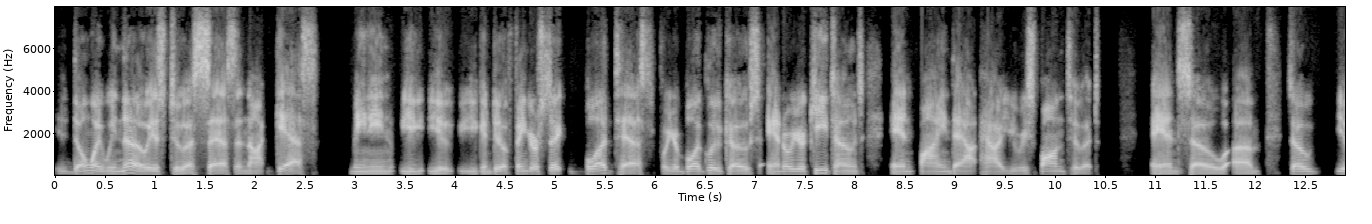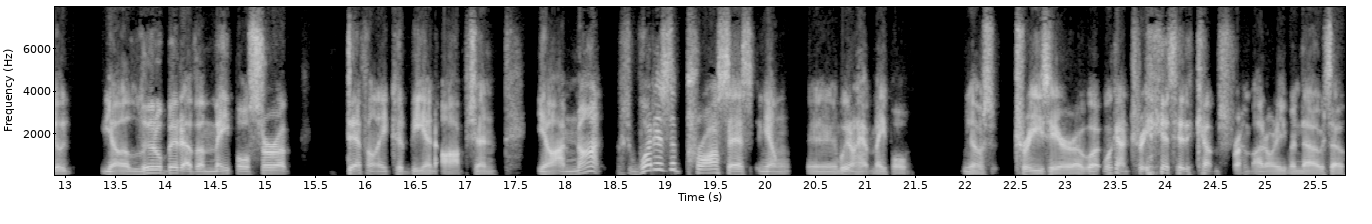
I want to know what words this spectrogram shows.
The only way we know is to assess and not guess. Meaning, you you you can do a finger stick blood test for your blood glucose and or your ketones and find out how you respond to it. And so, um, so you know, you know, a little bit of a maple syrup definitely could be an option. You know, I'm not. What is the process? You know, uh, we don't have maple, you know, trees here. What, what kind of tree is it? It comes from? I don't even know. So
